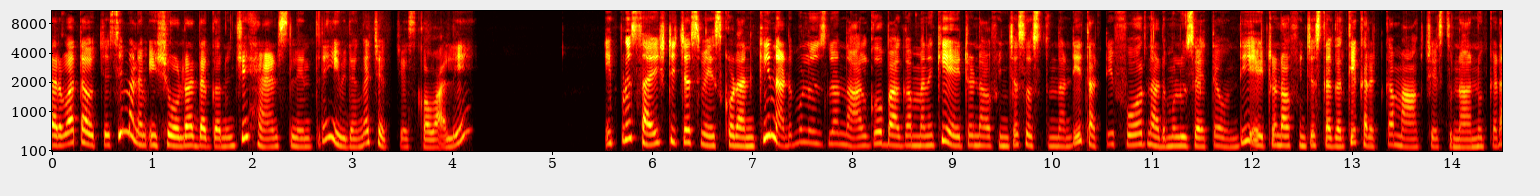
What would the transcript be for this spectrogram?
తర్వాత వచ్చేసి మనం ఈ షోల్డర్ దగ్గర నుంచి హ్యాండ్స్ లెంత్ని ఈ విధంగా చెక్ చేసుకోవాలి. ఇప్పుడు సైజ్ స్టిచెస్ వేసుకోవడానికి నడుము లూజ్లో నాలుగో భాగం మనకి ఎయిట్ అండ్ హాఫ్ ఇంచెస్ వస్తుందండి. థర్టీ ఫోర్ నడుము లూజ్ అయితే ఉంది. ఎయిట్ అండ్ హాఫ్ ఇంచెస్ దగ్గరికి కరెక్ట్గా మార్క్ చేస్తున్నాను ఇక్కడ.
